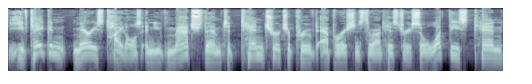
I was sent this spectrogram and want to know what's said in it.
You've taken Mary's titles and you've matched them to 10 church approved apparitions throughout history. So, what these 10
